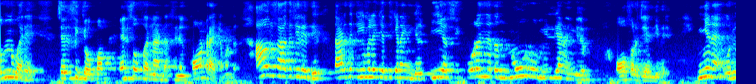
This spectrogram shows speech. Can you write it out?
ഒന്ന് വരെ ചെൽസിക്കൊപ്പം എൻസോ ഫെർണാണ്ടസിന് കോൺട്രാക്റ്റുമുണ്ട് ആ ഒരു സാഹചര്യത്തിൽ താരത്തെ ടീമിലേക്ക് എത്തിക്കണമെങ്കിൽ പി എഫ് സി കുറഞ്ഞത് നൂറ് മില്യൺ എങ്കിലും ഓഫർ ചെയ്യേണ്ടി വരും. ഇങ്ങനെ ഒരു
